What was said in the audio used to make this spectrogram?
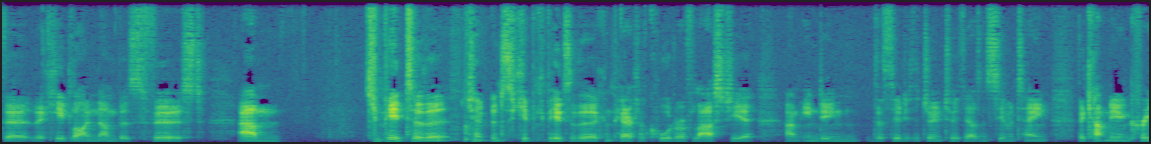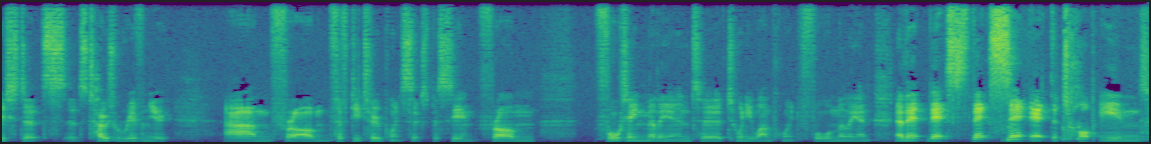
the, the headline numbers first, um, compared to the compared to the comparative quarter of last year, um, ending the 30th of June 2017, the company increased its its total revenue um, from 52.6 percent from 14 million to 21.4 million. Now that that's that's set at the top end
